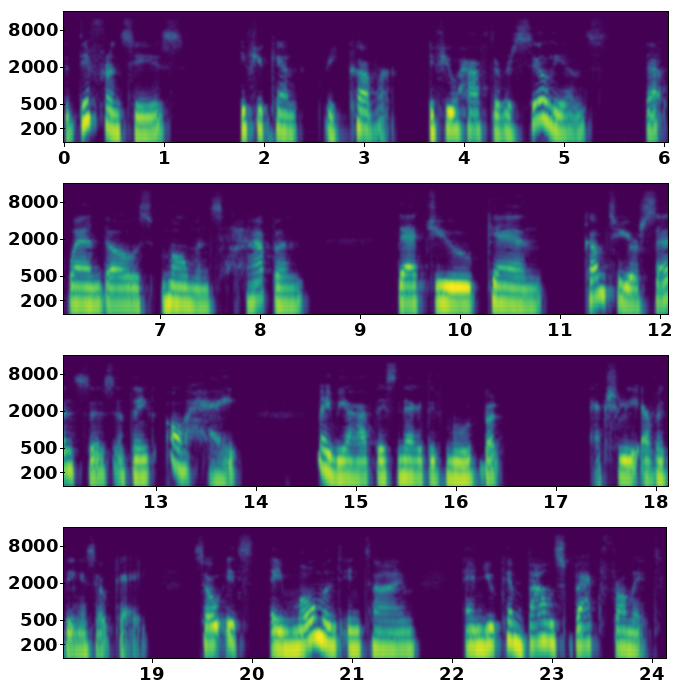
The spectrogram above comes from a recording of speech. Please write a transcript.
The difference is if you can recover, if you have the resilience that when those moments happen, that you can come to your senses and think, oh, hey, maybe I have this negative mood, but actually everything is okay. So it's a moment in time and you can bounce back from it.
